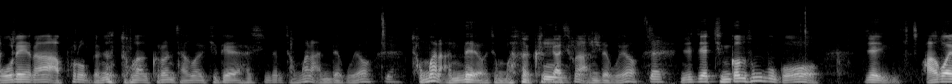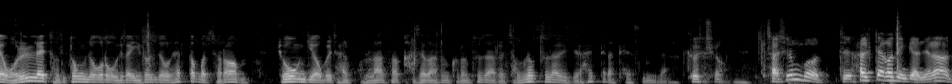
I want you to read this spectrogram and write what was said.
올해나 앞으로 몇 년 동안 그런 장을 기대하시면 정말 안 되고요. 네. 정말 안 돼요. 정말 그렇게 음. 하시면 안 되고요. 네. 이제 진검승부고 이제 과거에 원래 전통적으로 우리가 이론적으로 했던 것처럼 좋은 기업을 잘 골라서 가져가는 그런 투자를 정석 투자를 이제 할 때가 됐습니다. 그렇죠. 사실은 뭐 할 때가 된 게 아니라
